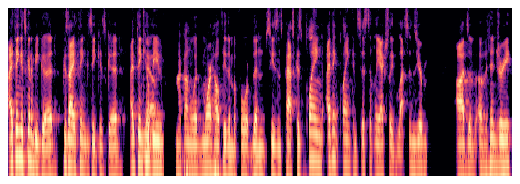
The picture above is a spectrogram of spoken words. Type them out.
I think it's gonna be good because I think Zeke is good. I think he'll yeah. be knock on wood, more healthy than before than seasons past. Because playing, I think playing consistently actually lessens your odds of, of an injury.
